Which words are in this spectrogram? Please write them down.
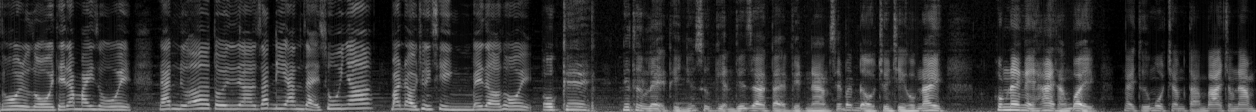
Thôi được rồi, thế là may rồi. Lát nữa tôi à, dắt đi ăn giải xui nhá. Bắt đầu chương trình bây giờ thôi. Ok, như thường lệ thì những sự kiện diễn ra tại Việt Nam sẽ bắt đầu chương trình hôm nay. Hôm nay ngày 2 tháng 7, ngày thứ 183 trong năm.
